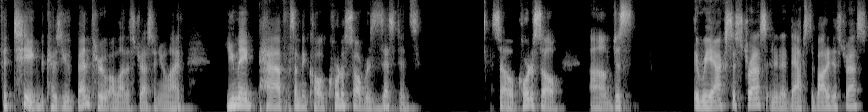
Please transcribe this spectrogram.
fatigued because you've been through a lot of stress in your life, you may have something called cortisol resistance. So, cortisol um, just it reacts to stress and it adapts the body to stress.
